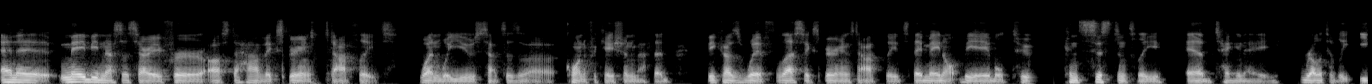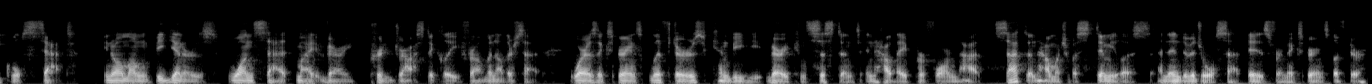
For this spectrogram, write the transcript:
And it may be necessary for us to have experienced athletes when we use sets as a quantification method, because with less experienced athletes, they may not be able to consistently obtain a relatively equal set you know, among beginners, one set might vary pretty drastically from another set. Whereas experienced lifters can be very consistent in how they perform that set and how much of a stimulus an individual set is for an experienced lifter.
